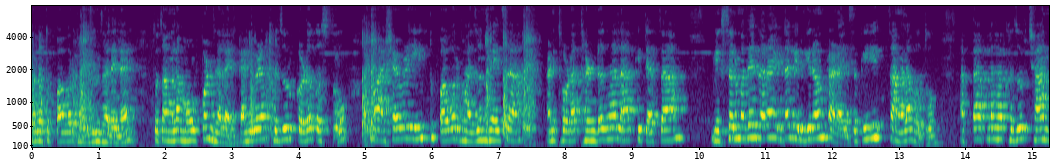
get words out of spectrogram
मला तुपावर भाजून झालेला आहे. तो चांगला मऊ पण झाला आहे काही वेळा खजूर कडक असतो. मग अशा वेळी तुपावर भाजून घ्यायचा आणि थोडा थंड झाला की त्याचा मिक्सरमध्ये जरा एकदा गिरगिरावून काढायचं की चांगला होतो. आत्ता आपला हा खजूर छान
